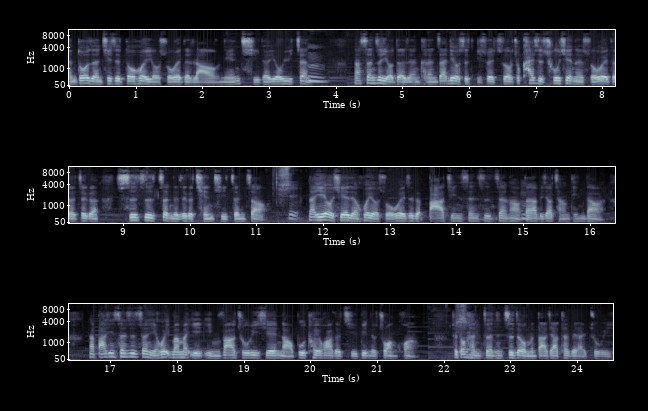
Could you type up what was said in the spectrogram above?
很多人其实都会有所谓的老年期的忧郁症，嗯，那甚至有的人可能在六十几岁之后就开始出现了所谓的这个失智症的这个前期征兆，是。那也有些人会有所谓这个巴金森氏症哈，大家比较常听到。嗯，那巴金森氏症也会慢慢引引发出一些脑部退化的疾病的状况，所以都很很值得我们大家特别来注意。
